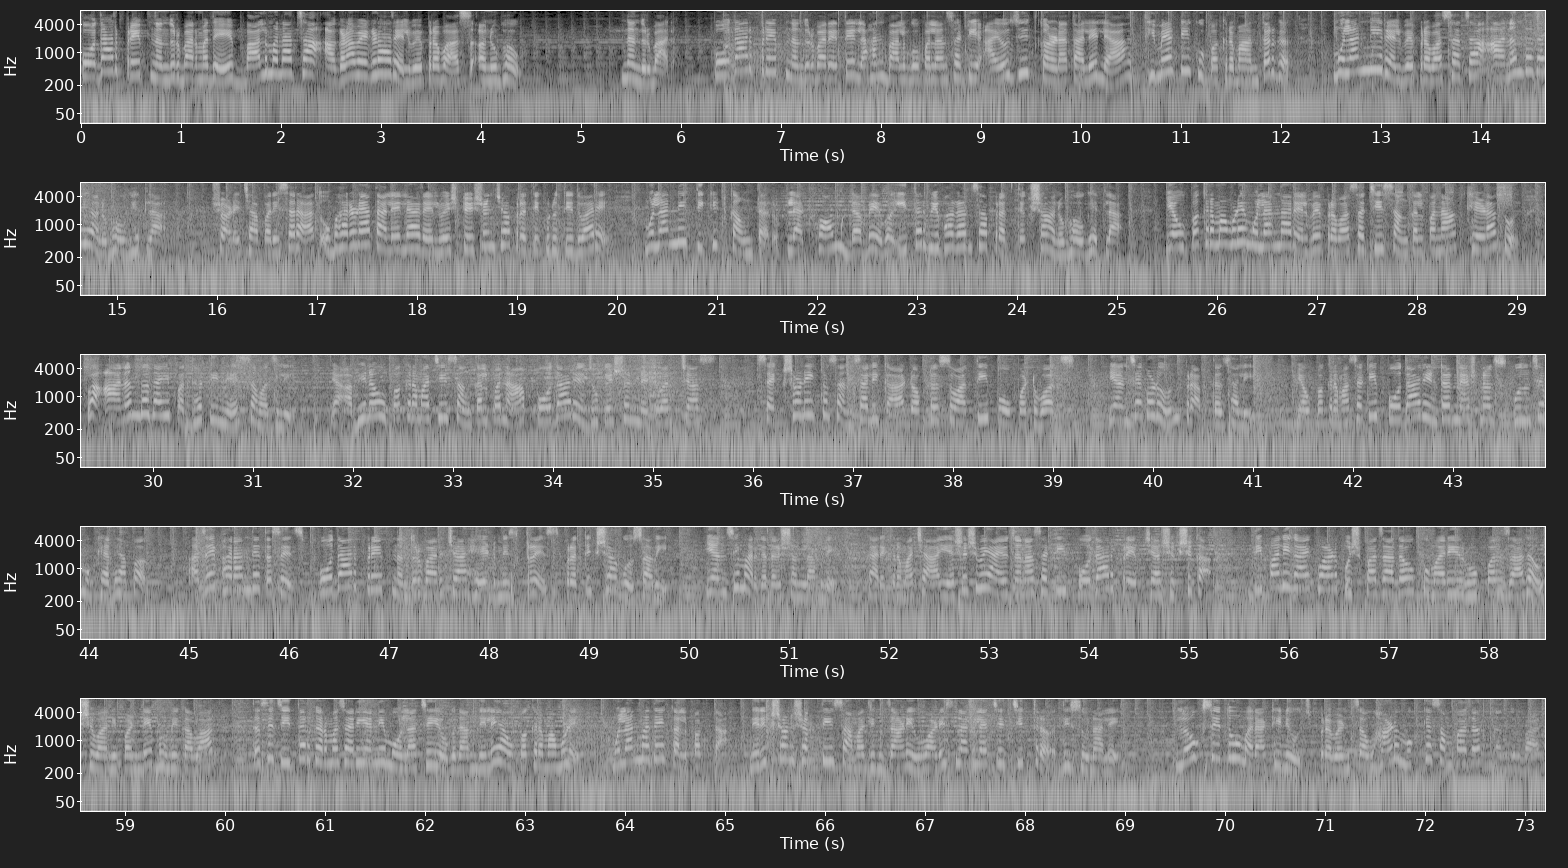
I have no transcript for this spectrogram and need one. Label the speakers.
Speaker 1: Podar prep नंदुरबारमध्ये बालमनाचा आगळा वेगळा railway प्रवास अनुभव. नंदुरबार पोदार प्रेप नंदुरबार येथे लहान बालगोपालांसाठी आयोजित करण्यात आलेल्या थिमॅटिक उपक्रमांतर्गत मुलांनी रेल्वे प्रवासाचा आनंददायी अनुभव घेतला. शाळेच्या परिसरात उभारण्यात आलेल्या रेल्वे स्टेशनच्या प्रतिकृतीद्वारे मुलांनी तिकीट काउंटर प्लॅटफॉर्म डबे व इतर विभागांचा प्रत्यक्ष अनुभव घेतला. या उपक्रमामुळे मुलांना रेल्वे प्रवासाची संकल्पना खेळातून व आनंददायी पद्धतीने समजली. या अभिनव उपक्रमाची संकल्पना पोदार एज्युकेशन नेटवर्कच्या शैक्षणिक संचालिका डॉक्टर स्वाती पोपट वत्स यांच्याकडून प्राप्त झाली. या उपक्रमासाठी पोदार इंटरनॅशनल स्कूलचे मुख्याध्यापक अजय फरांदे तसेच पोदार प्रेप नंदुरबारच्या हेड मिस्ट्रेस प्रतीक्षा गोसावी यांचे मार्गदर्शन लाभले. कार्यक्रमाच्या यशस्वी आयोजनासाठी पोदार प्रेपच्या शिक्षिका दीपाली गायकवाड पुष्पा जाधव कुमारी रुपल जाधव शिवानी पंडे भूमिका वाघ तसेच इतर कर्मचारी यांनी मोलाचे योगदान दिले. या उपक्रमामुळे मुलांमध्ये कल्पकता निरीक्षण शक्ती सामाजिक जाणीव वाढीस लागल्याचे चित्र दिसून आले. लोकसेतू मराठी न्यूज प्रवीण चव्हाण मुख्य संपादक नंदुरबार.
